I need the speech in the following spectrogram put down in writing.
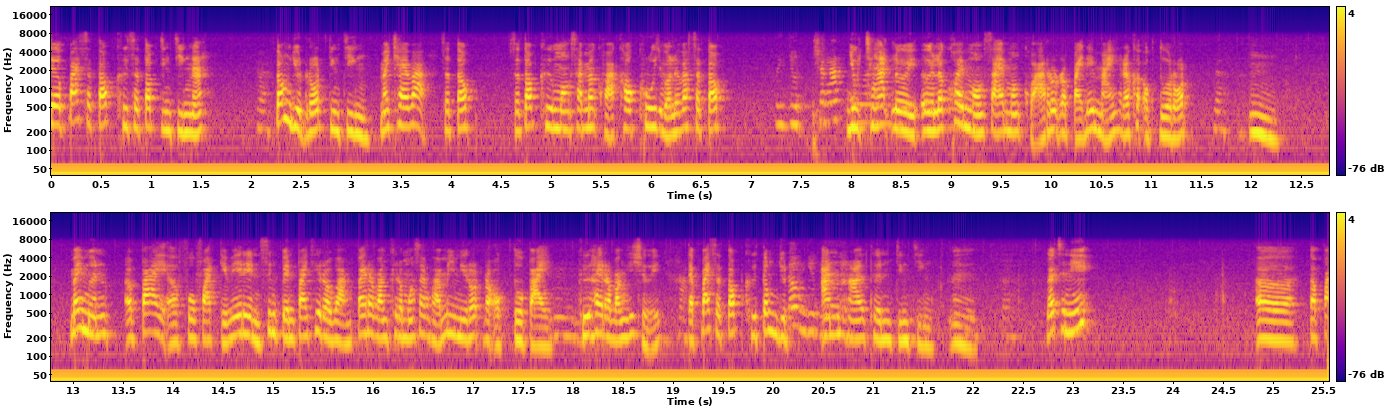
เจอป้ายสต็อปคือสต็อปจริง ๆ นะค่ะต้องหยุดรถจริง ๆ ไม่ใช่ว่าสต็อปสต็อปคือมองซ้ายมองขวาเขาครูจะบอกเลยว่าสต็อปคือหยุดชะงักหยุดชะงัดเลยเออแล้วค่อยมองซ้ายมองขวารถเราไปได้ไหมแล้วค่อยออกตัวรถค่ะอืม ไม่เหมือนเอ่อป้ายโฟฟัดเกเวเรนซึ่งเป็นป้ายที่ระวังป้ายระวังคือเรามองซ้ายขวาไม่มีรถเราออกตัวไป คือให้ระวังเฉยๆค่ะแต่ป้ายสต็อปคือต้องหยุดต้องหยุดอันฮาเทินจริงๆเออค่ะแล้วทีนี้ เอ่อต่อไป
